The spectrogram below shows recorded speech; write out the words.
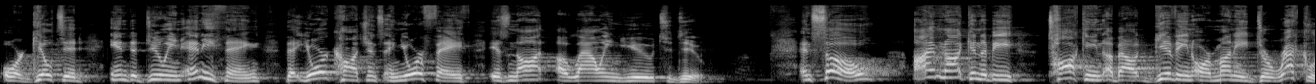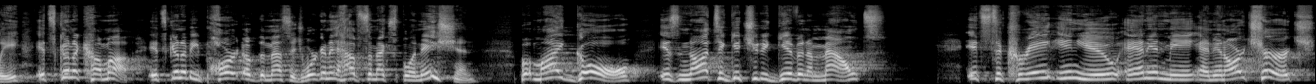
or guilted into doing anything that your conscience and your faith is not allowing you to do. And so, I'm not going to be talking about giving or money directly. It's going to come up. It's going to be part of the message. We're going to have some explanation. But my goal is not to get you to give an amount it's to create in you and in me and in our church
